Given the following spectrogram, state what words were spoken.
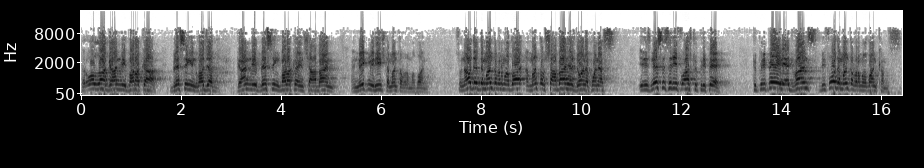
That oh Allah grant me barakah, blessing in Rajab, grant me blessing barakah in Sha'ban, and make me reach the month of Ramadan. So now that the month of Ramadan, a month of Sha'ban has dawned upon us, it is necessary for us to prepare. To prepare in advance before the month of Ramadan comes.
